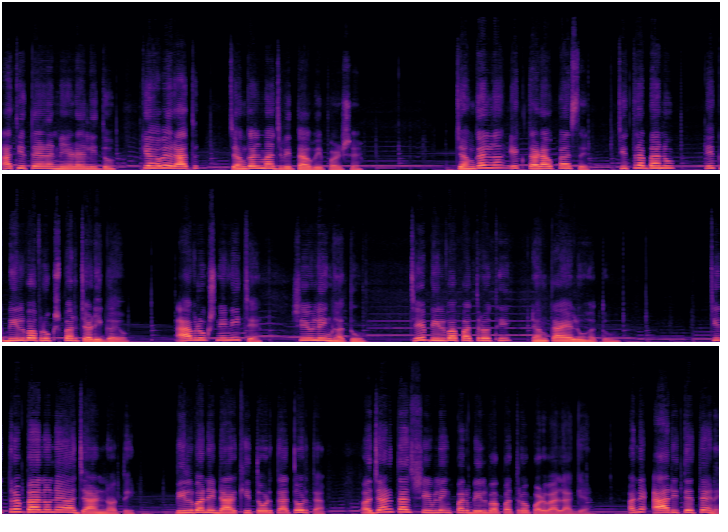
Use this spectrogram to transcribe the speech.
આથી તેણે નિર્ણય લીધો કે હવે રાત જંગલમાં જ વિતાવવી પડશે. જંગલના એક તળાવ પાસે ચિત્રબાનુ એક બિલવા વૃક્ષ પર ચડી ગયો. આ વૃક્ષની નીચે શિવલિંગ હતું. જે બિલ્વપત્રોથી ઢંકાયેલું હતું. ચિત્રભાનુને આ જાણ નહોતી. બિલ્વાની ડાળખી તોડતા તોડતા અજાણતા જ શિવલિંગ પર બિલ્વપત્રો પડવા લાગ્યા અને આ રીતે તેણે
